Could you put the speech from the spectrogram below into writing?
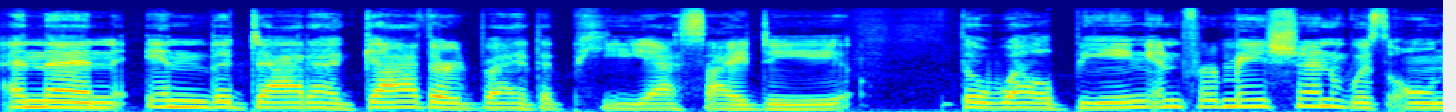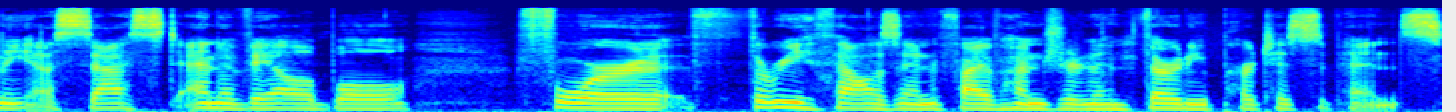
And then in the data gathered by the PSID, the well being information was only assessed and available for 3,530 participants.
